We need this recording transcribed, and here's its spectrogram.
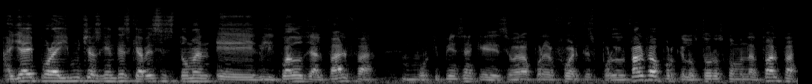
Allá hay por ahí muchas gentes que a veces toman eh, licuados de alfalfa porque piensan que se van a poner fuertes por la alfalfa, porque los toros comen alfalfa.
